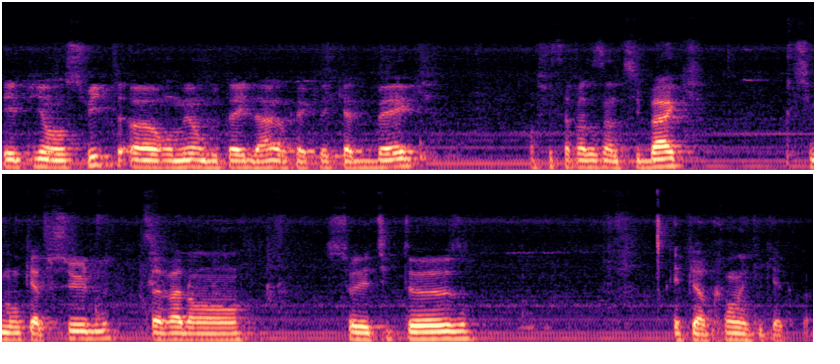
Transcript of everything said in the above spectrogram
Et puis ensuite, euh, on met en bouteille là, donc avec les quatre becs. Ensuite, ça passe dans un petit bac. Simon capsule, ça va dans, sur l'étiqueteuse. Et puis après, on étiquette quoi.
